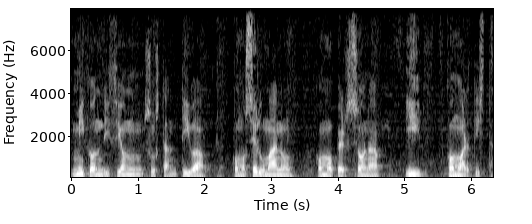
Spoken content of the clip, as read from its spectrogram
mi condición sustantiva como ser humano, como persona y como artista.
